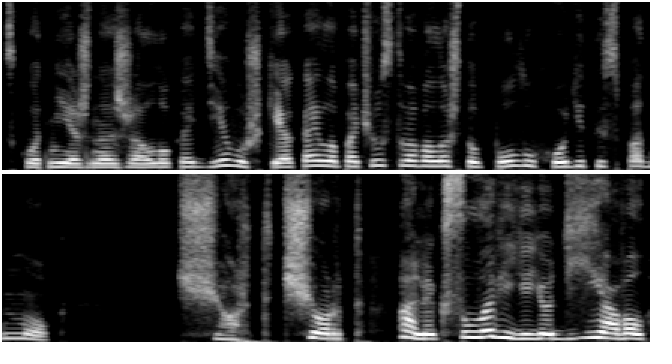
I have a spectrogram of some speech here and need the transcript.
Скотт нежно сжал локоть девушки, а Кайла почувствовала, что пол уходит из-под ног. «Черт, черт! Алекс, лови ее, дьявол!»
